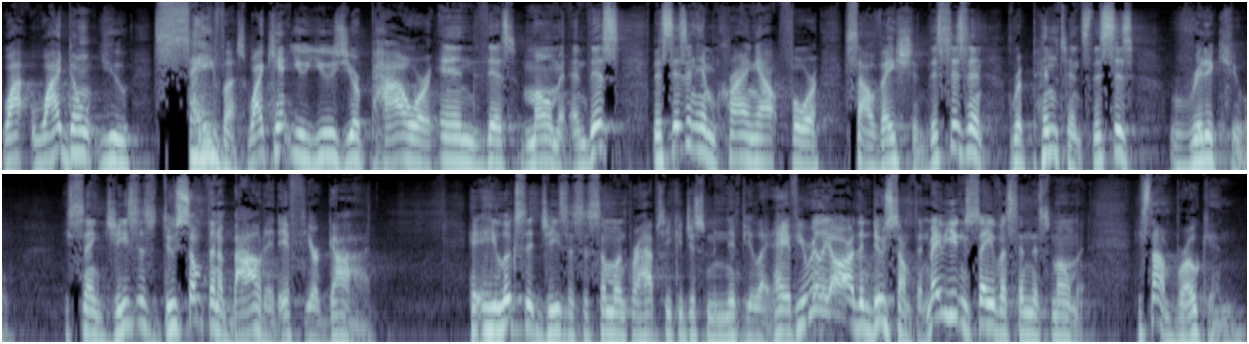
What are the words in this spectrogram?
why, why don't you save us? Why can't you use your power in this moment? And this, this isn't him crying out for salvation. This isn't repentance. This is ridicule. He's saying, Jesus, do something about it if you're God. He looks at Jesus as someone perhaps he could just manipulate. Hey, if you really are, then do something. Maybe you can save us in this moment. He's not broken,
